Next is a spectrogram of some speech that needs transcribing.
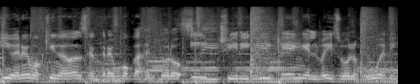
Y veremos quién avanza entre Bocas del Toro y Chiriquí en el béisbol juvenil.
